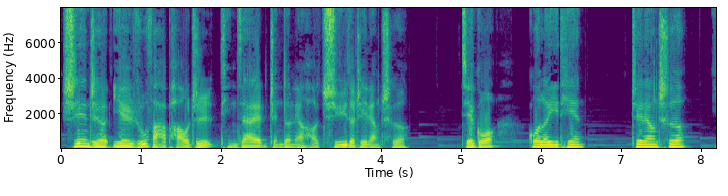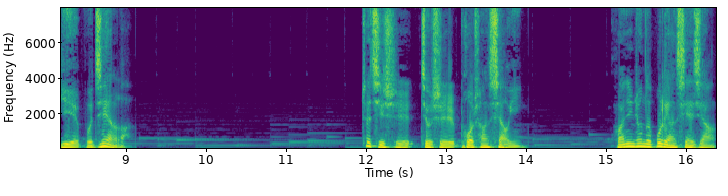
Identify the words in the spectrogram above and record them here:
实验者也如法炮制停在整顿良好区域的这辆车，结果过了一天，这辆车也不见了。这其实就是破窗效应。环境中的不良现象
